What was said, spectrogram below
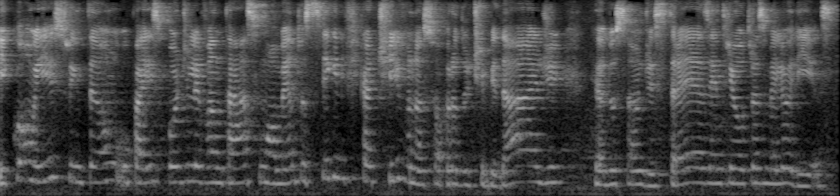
e com isso, então, o país pôde levantar assim, um aumento significativo na sua produtividade, redução de estresse, entre outras melhorias.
